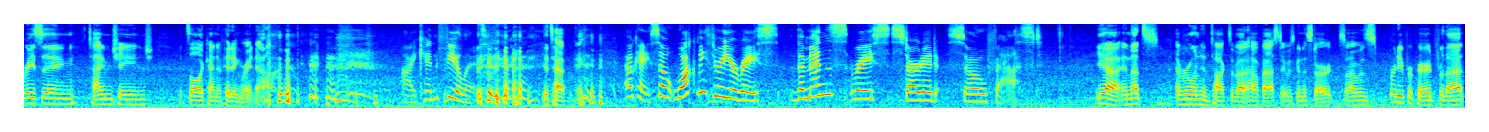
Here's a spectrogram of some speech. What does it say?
racing, time change, it's all kind of hitting right now. I can feel it. yeah, it's happening. Okay, so walk me through your race. The men's race started so fast. Yeah, and that's everyone had talked about how fast it was going to start, so I was pretty prepared for that.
